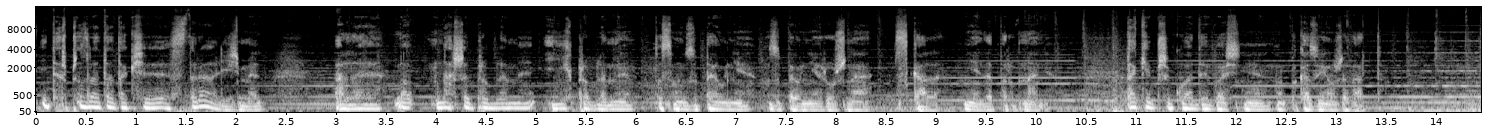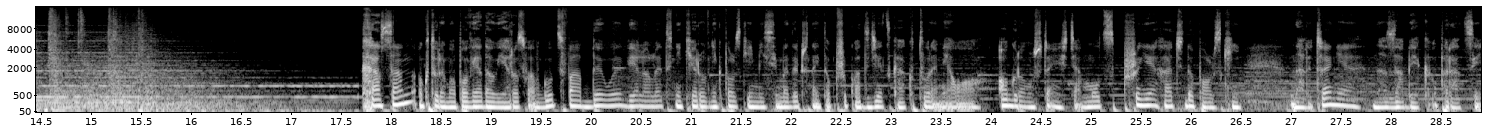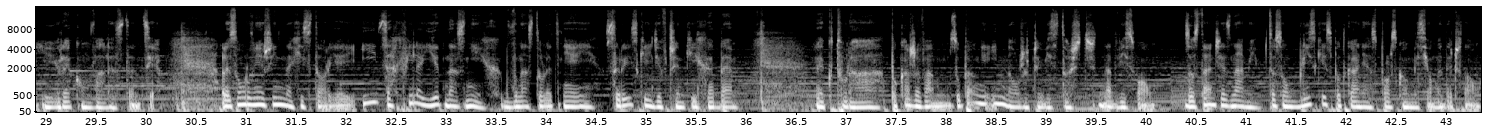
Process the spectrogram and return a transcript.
I też przez lata tak się staraliśmy. Ale no, nasze problemy i ich problemy to są zupełnie, zupełnie różne skale, nie do porównania. Takie przykłady właśnie no, pokazują, że warto. Hasan, o którym opowiadał Jarosław Gucwa, były wieloletni kierownik Polskiej Misji Medycznej. To przykład dziecka, które miało ogrom szczęścia móc przyjechać do Polski na leczenie, na zabieg, operację i rekonwalescencję. Ale są również inne historie i za chwilę jedna z nich, dwunastoletniej syryjskiej dziewczynki Hebe, która pokaże Wam zupełnie inną rzeczywistość nad Wisłą. Zostańcie z nami. To są bliskie spotkania z Polską Misją Medyczną.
